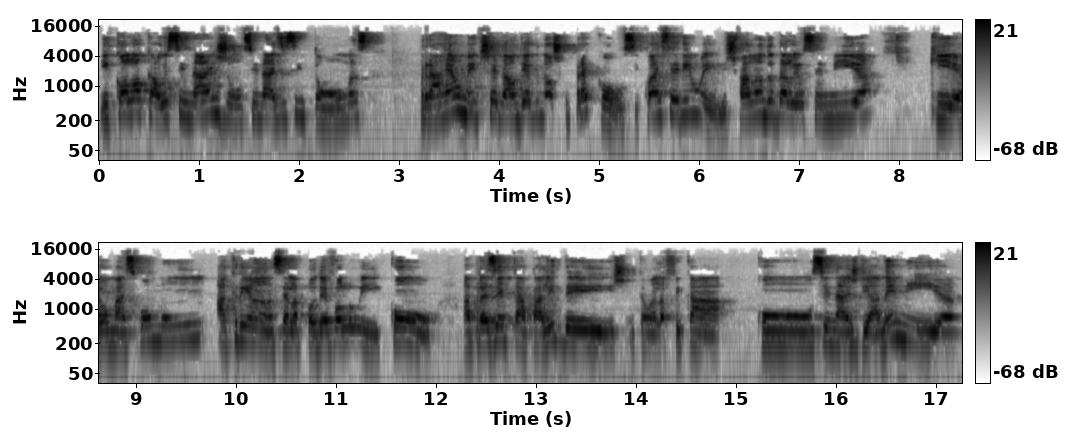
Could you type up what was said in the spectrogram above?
e colocar os sinais juntos, sinais e sintomas, para realmente chegar a um diagnóstico precoce. Quais seriam eles? Falando da leucemia, que é o mais comum, a criança ela pode evoluir com apresentar palidez, então ela ficar com sinais de anemia,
